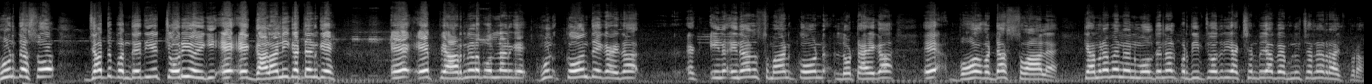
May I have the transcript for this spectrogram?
ਹੁਣ ਦੱਸੋ, ਜਦ ਬੰਦੇ ਦੀ ਇਹ ਚੋਰੀ ਹੋਏਗੀ, ਇਹ ਇਹ ਗਾਲਾਂ ਨਹੀਂ ਕੱਢਣਗੇ? ਇਹ ਇਹ ਪਿਆਰ ਨਾਲ ਬੋਲਣਗੇ? ਹੁਣ ਕੌਣ ਦੇਗਾ ਇਹਦਾ ਇਨ- ਇਹਨਾਂ ਨੂੰ ਸਮਾਨ ਕੌਣ ਲੁਟਾਏਗਾ? ਇਹ ਬਹੁਤ ਵੱਡਾ ਸਵਾਲ ਹੈ। ਕੈਮਰਾਮੈਨ ਅਨਮੋਲ ਦੇ ਨਾਲ Pradeep Chaudhary, action Punjab web news channel Rajpura.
